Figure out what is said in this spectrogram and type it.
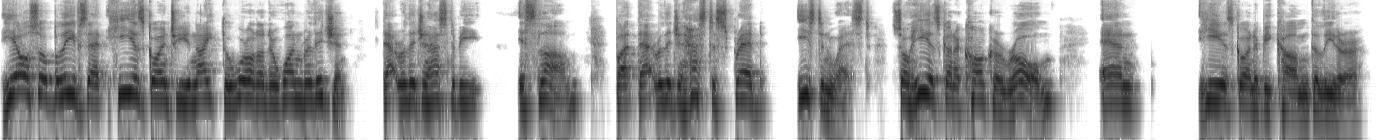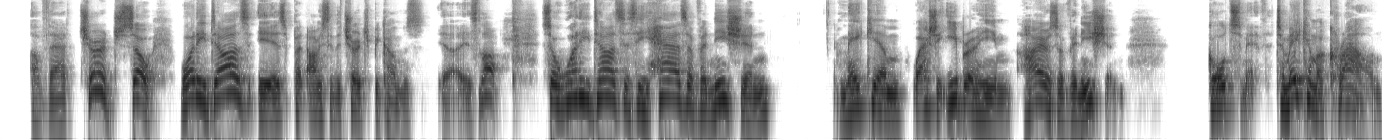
He also believes that he is going to unite the world under one religion. That religion has to be Islam, but that religion has to spread east and west. So he is going to conquer Rome and he is going to become the leader of that church. So what he does is, but obviously the church becomes uh, Islam. So what he does is he has a Venetian make him, well, actually, Ibrahim hires a Venetian goldsmith to make him a crown,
